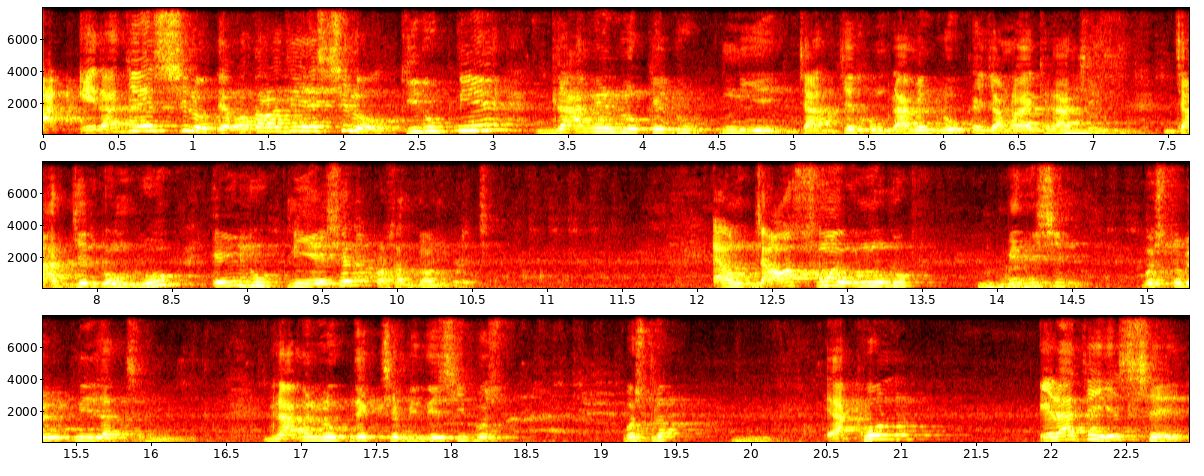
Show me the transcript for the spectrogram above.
আর এরা যে এসছিল, দেবতারা যে এসছিল, কি রূপ নিয়ে? গ্রামের লোকের রূপ নিয়ে। যার যেরকম গ্রামের লোক, এই যে আমরা এখানে আছি, যার যেরকম রূপ, এই রূপ নিয়ে এসে এরা প্রসাদ গ্রহণ করেছে। এখন যাওয়ার সময় অন্য রূপ, বিদেশি বৈষ্ণবের রূপ নিয়ে যাচ্ছে। গ্রামের লোক দেখছে, বিদেশি বৈষ- বৈষ্ণব। এখন এরা যে এসছে,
